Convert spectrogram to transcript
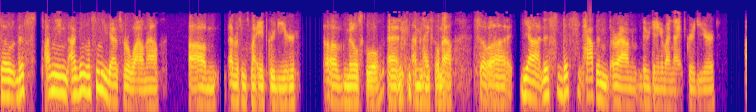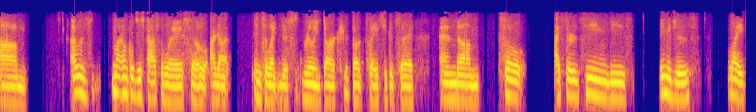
So this, I mean, I've been listening to you guys for a while now, um, ever since my eighth grade year of middle school, and I'm in high school now. So uh, yeah, this this happened around the beginning of my ninth grade year. Um, I was my uncle just passed away, so I got into like this really dark dark place, you could say, and um, so I started seeing these images like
